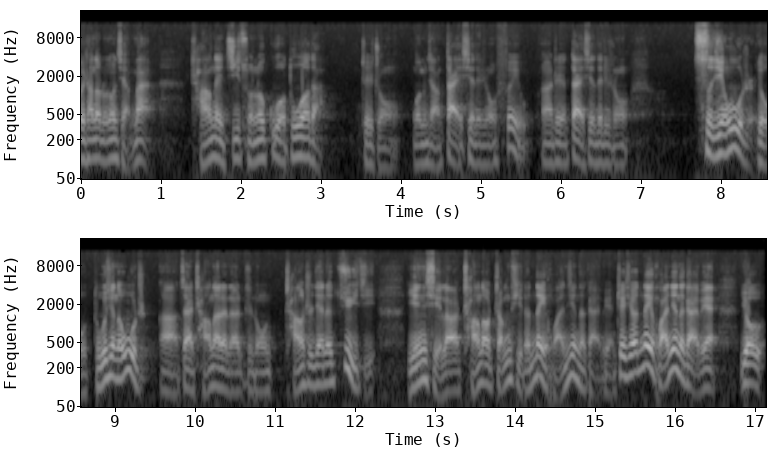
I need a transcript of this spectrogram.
胃肠道蠕动减慢，肠内积存了过多的这种我们讲代谢的这种废物啊，这个代谢的这种刺激物质、有毒性的物质啊，在肠道里的这种长时间的聚集，引起了肠道整体的内环境的改变。这些内环境的改变，又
